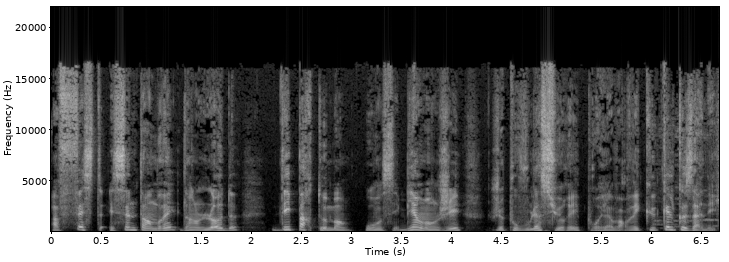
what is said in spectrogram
à Fest et Saint-André dans l'Aude, département où on s'est bien mangé, je peux vous l'assurer pour y avoir vécu quelques années.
